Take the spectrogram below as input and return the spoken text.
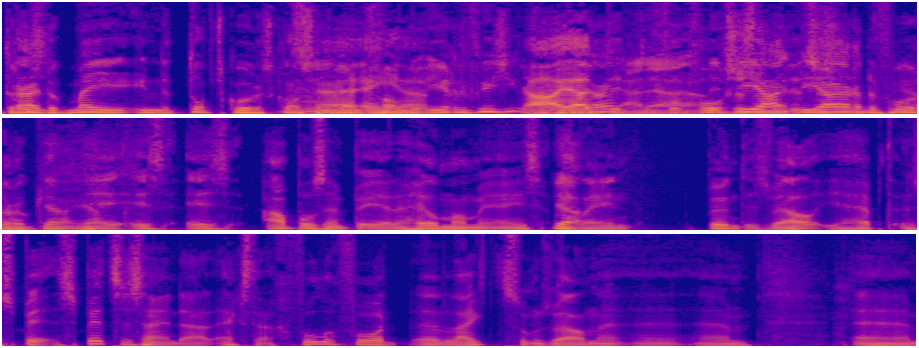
Draait ook mee in de topscorersklassement Ja, van jaar. de Eredivisie. Ja, ja, dit, Ja, ja. de, jaren ervoor ook, ja. Is, is appels en peren, helemaal mee eens. Alleen, punt is wel, je hebt een spi- spitsen zijn daar extra gevoelig voor, eh, lijkt het soms wel. eh, eh, ehm, ehm,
